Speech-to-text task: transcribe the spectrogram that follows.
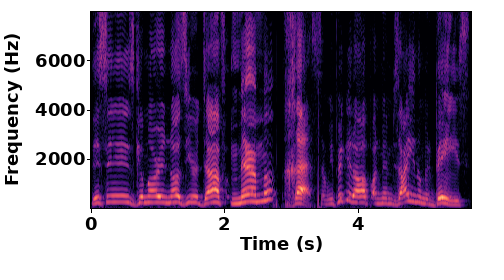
This is Gemara Nazir Daf Mem Ches. And we pick it up on Mem Zayin Amid Beis,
